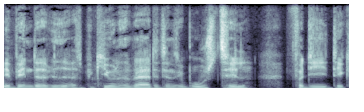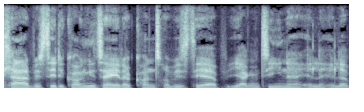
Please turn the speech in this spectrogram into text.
eventet at vide, altså begivenhed, hvad er det, den skal bruges til? Fordi det er klart, hvis det er det kongelige teater, kontra hvis det er i Argentina, eller, eller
